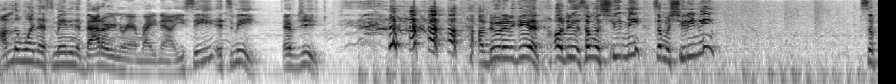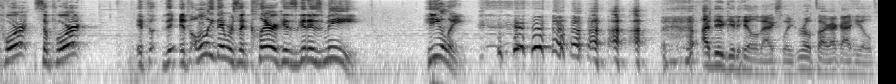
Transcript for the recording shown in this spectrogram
I'm the one that's manning the battering ram right now. You see? It's me, FG. I'm doing it again. Oh, dude, someone's shooting me? Someone's shooting me? Support? Support? If, if only there was a cleric as good as me. Healing. I did get healed, actually. Real talk, I got healed.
